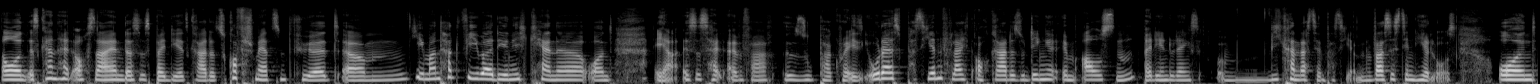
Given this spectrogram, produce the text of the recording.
Und es kann halt auch sein, dass es bei dir jetzt gerade zu Kopfschmerzen führt. Ähm, jemand hat Fieber, den ich kenne. Und ja, es ist halt einfach super crazy. Oder es passieren vielleicht auch gerade so Dinge im Außen, bei denen du denkst, wie kann das denn passieren? Was ist denn hier los? Und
